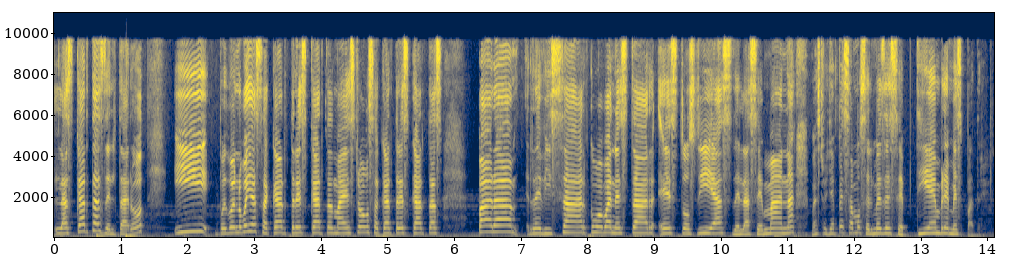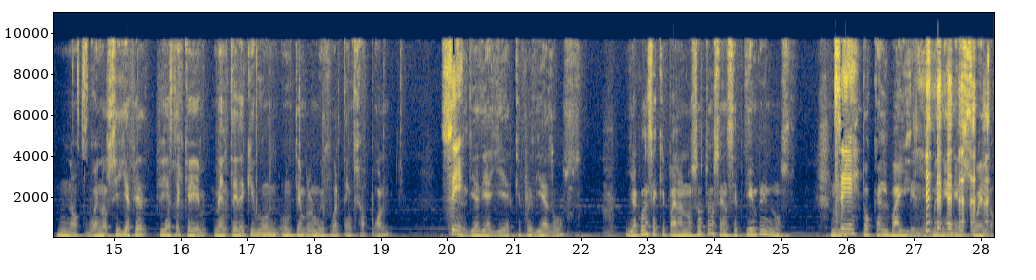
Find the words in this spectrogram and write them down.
las cartas del tarot y pues bueno, voy a sacar tres cartas, maestro. Vamos a sacar tres cartas para revisar cómo van a estar estos días de la semana. Maestro, ya empezamos el mes de septiembre, mes patrio. No, bueno, sí, ya fíjense que me enteré que hubo un, temblor muy fuerte en Japón. Sí. El día de ayer, que fue día 2. Y acuérdense que para nosotros en septiembre nos, toca el baile, nos venía en el suelo.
